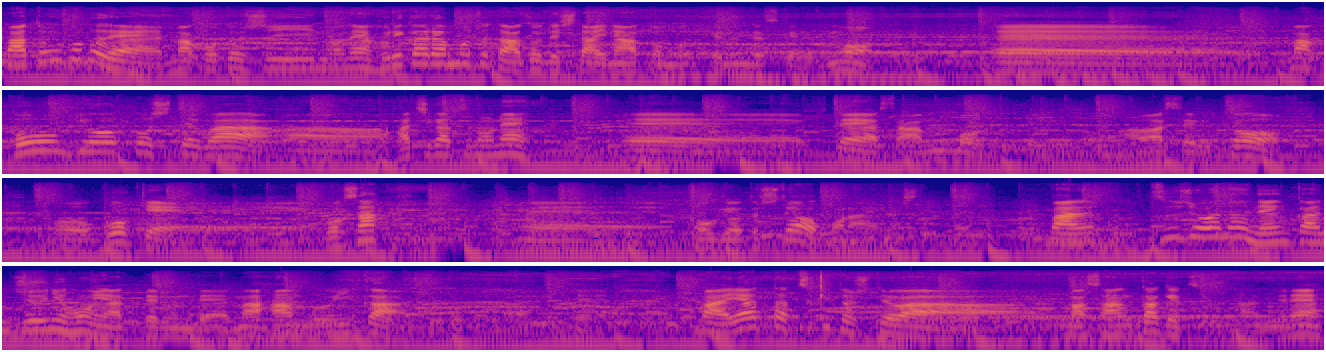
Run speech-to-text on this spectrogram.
まあ、ということで、まあ、今年のね振り返りはもうちょっと後でしたいなと思ってるんですけれども、えーまあ、興行としてはあ8月のね、えー、二夜三本っていうのを合わせると合計5作品、えー興行としては行いました、まあ、通常はね年間12本やってるんで、まあ、半分以下ということに、まあ、やった月としては、まあ、3ヶ月なんでね、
